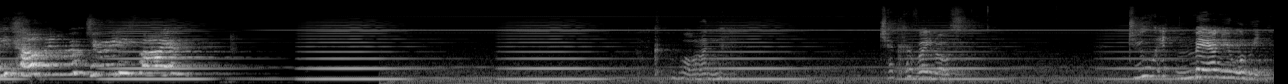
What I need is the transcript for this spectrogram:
Need help in room 285. Come on. Check her vitals. Do it manually.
